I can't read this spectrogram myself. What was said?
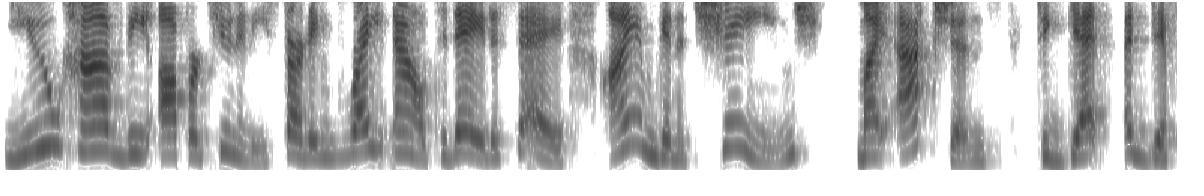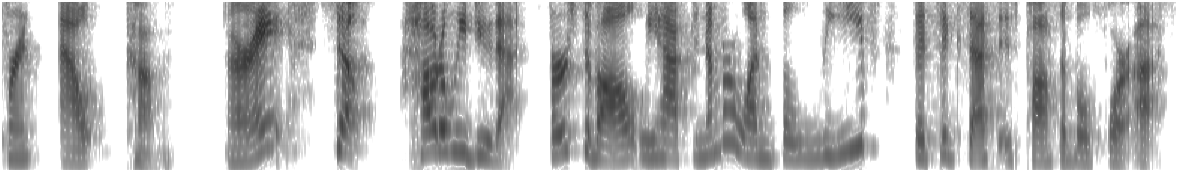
You have the opportunity starting right now, today, to say, I am going to change my actions to get a different outcome. All right. So, how do we do that? First of all, we have to number one, believe that success is possible for us.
